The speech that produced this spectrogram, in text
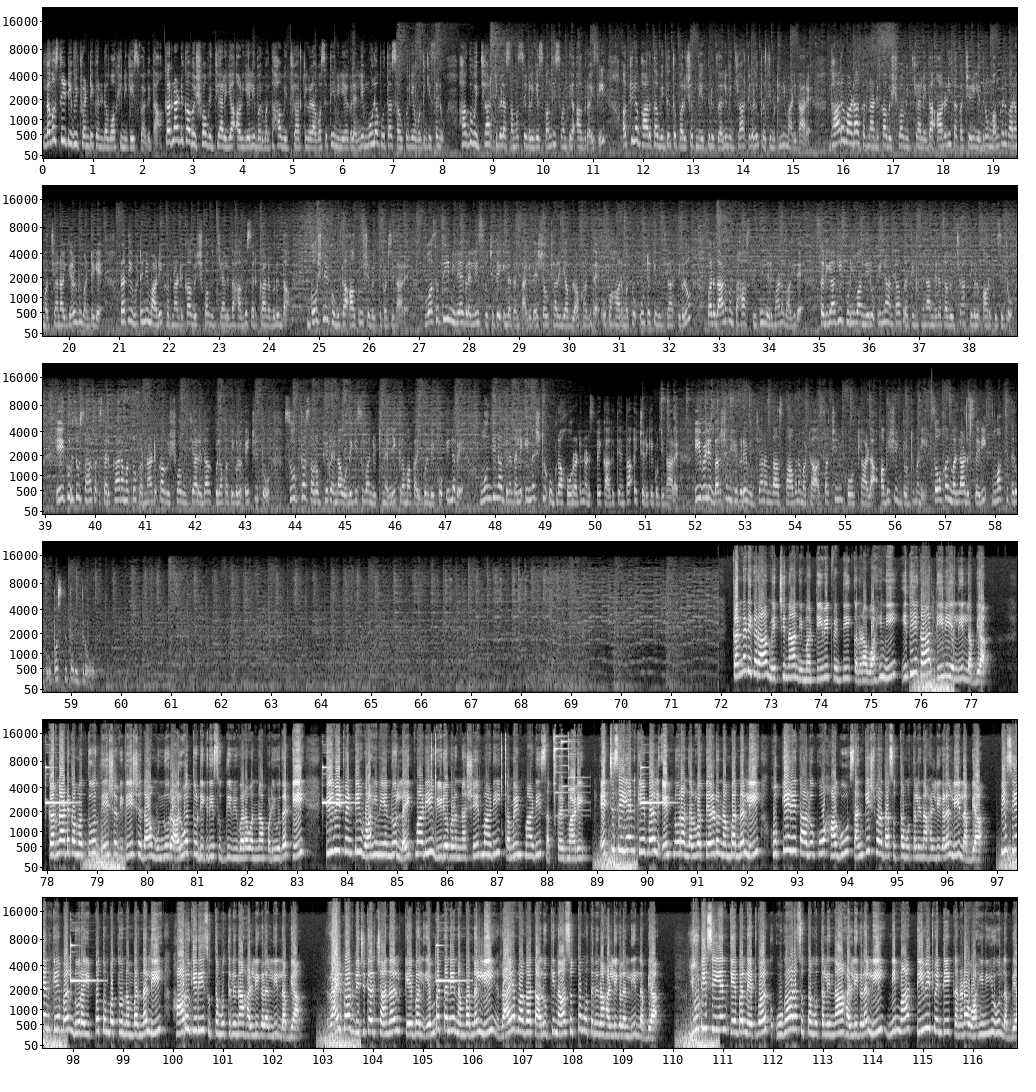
ನಮಸ್ತೆ TV twenty Kannada ವಾಹಿನಿಗೆ ಸ್ವಾಗತ. ಕರ್ನಾಟಕ ವಿಶ್ವವಿದ್ಯಾಲಯ ಅಡಿಯಲ್ಲಿ ಬರುವಂತಹ ವಿದ್ಯಾರ್ಥಿಗಳ ವಸತಿ ನಿಲಯಗಳಲ್ಲಿ ಮೂಲಭೂತ ಸೌಕರ್ಯ ಒದಗಿಸಲು ಹಾಗೂ ವಿದ್ಯಾರ್ಥಿಗಳ ಸಮಸ್ಯೆಗಳಿಗೆ ಸ್ಪಂದಿಸುವಂತೆ ಆಗ್ರಹಿಸಿ ಅಖಿಲ ಭಾರತ ವಿದ್ಯುತ್ ಪರಿಷತ್ ನೇತೃತ್ವದಲ್ಲಿ ವಿದ್ಯಾರ್ಥಿಗಳು ಪ್ರತಿಭಟನೆ ಮಾಡಿದ್ದಾರೆ. ಧಾರವಾಡ ಕರ್ನಾಟಕ ವಿಶ್ವವಿದ್ಯಾಲಯದ ಆಡಳಿತ ಕಚೇರಿ ಎದುರು ಮಂಗಳವಾರ ಮಧ್ಯಾಹ್ನ ಎರಡು ಗಂಟೆಗೆ ಪ್ರತಿಭಟನೆ ಮಾಡಿ ಕರ್ನಾಟಕ ವಿಶ್ವವಿದ್ಯಾಲಯದ ಹಾಗೂ ಸರ್ಕಾರ ವಿರುದ್ಧ ಘೋಷಣೆ ಕೂಗುತ್ತಾ ಆಕ್ರೋಶ ವ್ಯಕ್ತಪಡಿಸಿದ್ದಾರೆ. ವಸತಿ ನಿಲಯಗಳಲ್ಲಿ ಸ್ವಚ್ಛತೆ ಇಲ್ಲದಂತಾಗಿದೆ. ಶೌಚಾಲಯ ಬ್ಲಾಕ್ ಆಗಿದೆ. ಉಪಹಾರ ಮತ್ತು ಊಟಕ್ಕೆ ವಿದ್ಯಾರ್ಥಿಗಳು ಪರದಾಡುವಂತಹ ಸ್ಥಿತಿ ನಿರ್ಮಾಣವಾಗಿದೆ. ಸರಿಯಾಗಿ ಕುಡಿಯುವ ನೀರು ಇಲ್ಲ ಅಂತ ಪ್ರತಿಭಟನಾ ನಿರತ ವಿದ್ಯಾರ್ಥಿಗಳು ಆರೋಪಿಸಿದ್ರು. ಈ ಕುರಿತು ಸಹ ಸರ್ಕಾರ ಮತ್ತು ಕರ್ನಾಟಕ ವಿಶ್ವವಿದ್ಯಾಲಯದ ಕುಲಪತಿಗಳು ಎಚ್ಚೆತ್ತು. ಸೂಕ್ತ ಸೌಲಭ್ಯಗಳನ್ನು ಒದಗಿಸುವ ನಿಟ್ಟಿನಲ್ಲಿ ಕ್ರಮ ಕೈಗೊಳ್ಳಬೇಕು. ಇಲ್ಲವೇ, ಮುಂದಿನ ದಿನದಲ್ಲಿ ಇನ್ನಷ್ಟು ಉಗ್ರ ಹೋರಾಟ ನಡೆಸಬೇಕಾಗುತ್ತೆ ಅಂತ ಎಚ್ಚರಿಕೆ ಕೊಟ್ಟಿದ್ದಾರೆ. ಈ ವೇಳೆ ದರ್ಶನ್ ಹೆಗಡೆ, ವಿದ್ಯಾನಂದ ಸ್ಥಾವರ ಮಠ, ಸಚಿನ್ ಕೋಟ್ಯಾಳ, ಅಭಿಷೇಕ್ ದೊಡ್ಡಮನಿ, ಸೋಹನ್ ಮಲ್ಲಾಡ್ ಸೇರಿ ಮತ್ತಿತರು ಉಪಸ್ಥಿತರಿದ್ದರು. ಕನ್ನಡಿಗರ ಮೆಚ್ಚಿನ ನಿಮ್ಮ ಟಿವಿ ಟ್ವೆಂಟಿ ಕನ್ನಡ ವಾಹಿನಿ ಇದೀಗ ಟಿವಿಯಲ್ಲಿ ಲಭ್ಯ. ಕರ್ನಾಟಕ ಮತ್ತು ದೇಶ ವಿದೇಶದ ಮುನ್ನೂರ ಅರವತ್ತು ಡಿಗ್ರಿ ಸುದ್ದಿ ವಿವರವನ್ನ ಪಡೆಯುವುದಕ್ಕೆ ಟಿವಿ ಟ್ವೆಂಟಿ ವಾಹಿನಿಯನ್ನು ಲೈಕ್ ಮಾಡಿ, ವಿಡಿಯೋಗಳನ್ನು ಶೇರ್ ಮಾಡಿ, ಕಮೆಂಟ್ ಮಾಡಿ, ಸಬ್ಸ್ಕ್ರೈಬ್ ಮಾಡಿ. ಎಚ್ಸಿಎನ್ ಕೇಬಲ್ ಎಂಟುನೂರ ನಲವತ್ತೆರಡು ನಂಬರ್ನಲ್ಲಿ ಹುಕ್ಕೇರಿ ತಾಲೂಕು ಹಾಗೂ ಸಂಕೇಶ್ವರದ ಸುತ್ತಮುತ್ತಲಿನ ಹಳ್ಳಿಗಳಲ್ಲಿ ಲಭ್ಯ. ಪಿಸಿಎನ್ ಕೇಬಲ್ ನೂರ ಇಪ್ಪತ್ತೊಂಬತ್ತು ನಂಬರ್ನಲ್ಲಿ ಹಾರುಗೆರೆ ಸುತ್ತಮುತ್ತಲಿನ ಹಳ್ಳಿಗಳಲ್ಲಿ ಲಭ್ಯ. ರಾಯಬಾಗ್ ಡಿಜಿಟಲ್ ಚಾನೆಲ್ ಕೇಬಲ್ ಎಂಬತ್ತನೇ ನಂಬರ್ನಲ್ಲಿ ರಾಯಬಾಗ ತಾಲೂಕಿನ ಸುತ್ತಮುತ್ತಲಿನ ಹಳ್ಳಿಗಳಲ್ಲಿ ಲಭ್ಯ. ಯುಡಿಸಿಎನ್ ಕೇಬಲ್ ನೆಟ್ವರ್ಕ್ ಉಗಾರ ಸುತ್ತಮುತ್ತಲಿನ ಹಳ್ಳಿಗಳಲ್ಲಿ ನಿಮ್ಮ ಟಿವಿ ಟ್ವೆಂಟಿ ಕನ್ನಡ ವಾಹಿನಿಯೂ ಲಭ್ಯ.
